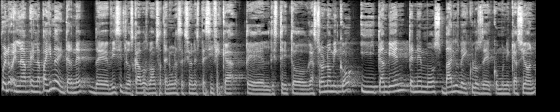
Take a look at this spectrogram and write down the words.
Bueno, en la, en la página de internet de Visit Los Cabos vamos a tener una sección específica del distrito gastronómico y también tenemos varios vehículos de comunicación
